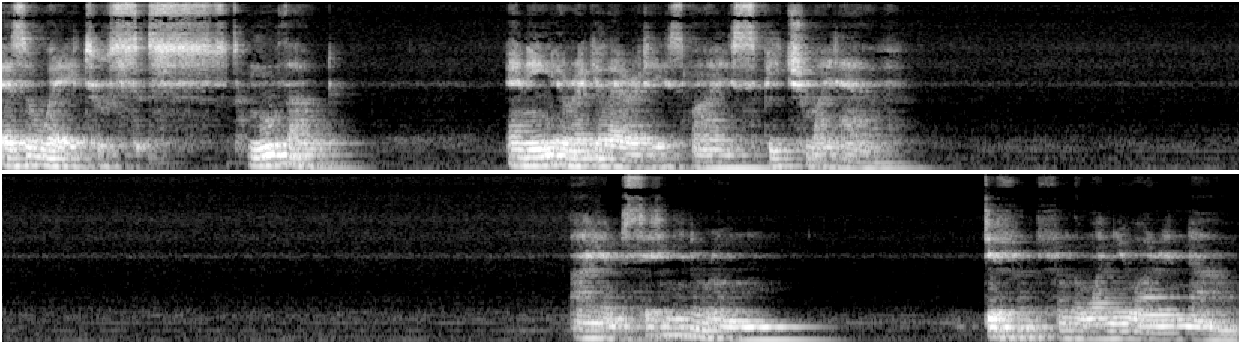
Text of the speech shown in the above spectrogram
as a way to smooth out any irregularities my speech might have. I am sitting in a room different from the one you are in now.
